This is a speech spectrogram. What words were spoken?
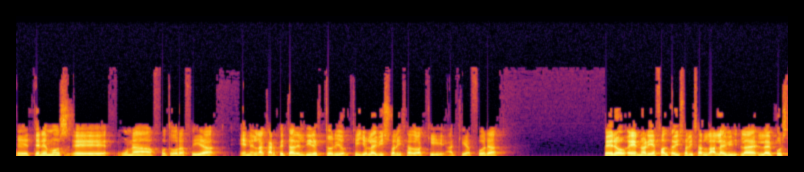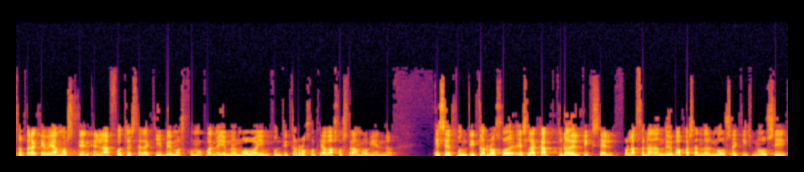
Eh, tenemos eh, una fotografía en la carpeta del directorio, que yo la he visualizado aquí, aquí afuera, pero eh, no haría falta visualizarla. La he, puesto para que veamos, en, la foto esta de aquí, vemos como cuando yo me muevo hay un puntito rojo que abajo se va moviendo. Ese puntito rojo es la captura del píxel. Por la zona donde va pasando el mouse X, mouse Y,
